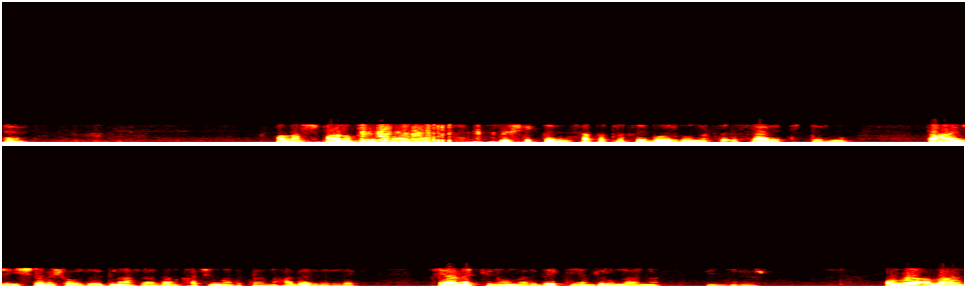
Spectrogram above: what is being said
Evet. Allah subhanahu ve teala müşriklerin sapıklık ve bozgunlukta ısrar ettiklerini daha önce işlemiş olduğu günahlardan kaçınmadıklarını haber vererek kıyamet günü onları bekleyen durumlarını bildiriyor. Onlara Allah'ın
